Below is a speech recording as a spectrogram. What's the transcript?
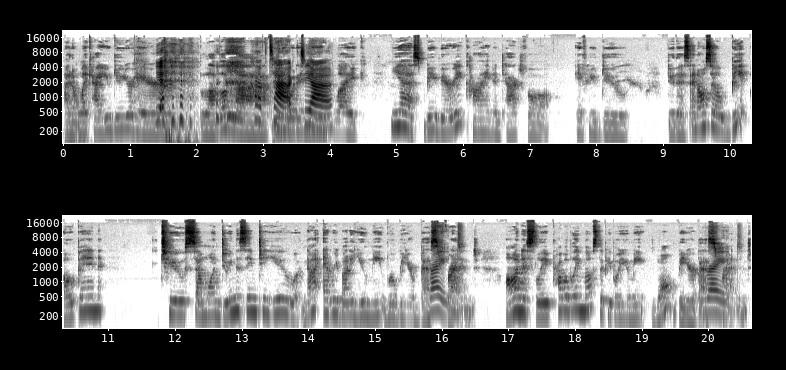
I don't like how you do your hair. Yeah. Blah blah blah. Have You know what I tact, mean? yeah. Like, yes, be very kind and tactful if you do do this, and also be open to someone doing the same to you. Not everybody you meet will be your best Right. friend. Honestly, probably most of the people you meet won't be your best Right. friend.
